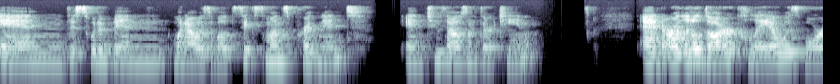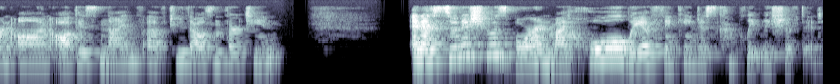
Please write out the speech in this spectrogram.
And this would have been when I was about six months pregnant in 2013. And our little daughter, Kalea, was born on August 9th of 2013. And as soon as she was born, my whole way of thinking just completely shifted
